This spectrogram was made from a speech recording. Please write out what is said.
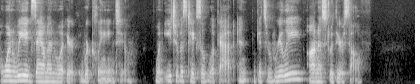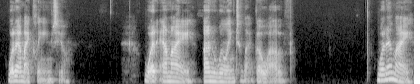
when we examine what you're we're clinging to, when each of us takes a look at and gets really honest with yourself, what am I clinging to? What am I unwilling to let go of? What am I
